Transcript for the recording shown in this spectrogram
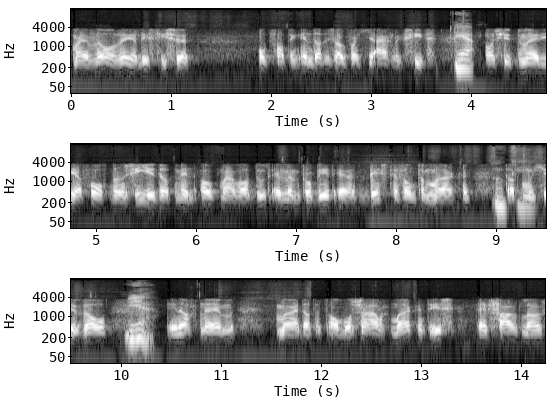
maar wel realistische opvatting. En dat is ook wat je eigenlijk ziet. Ja. Als je de media volgt, dan zie je dat men ook maar wat doet. En men probeert er het beste van te maken. Dat moet je wel Ja. in acht nemen. Maar dat het allemaal zaligmakend is en foutloos,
